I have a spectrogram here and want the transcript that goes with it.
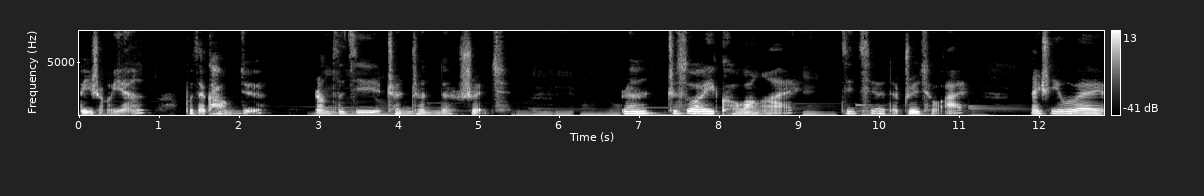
闭上眼，不再抗拒，让自己沉沉的睡去。人之所以渴望爱，急切的追求爱，乃是因为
